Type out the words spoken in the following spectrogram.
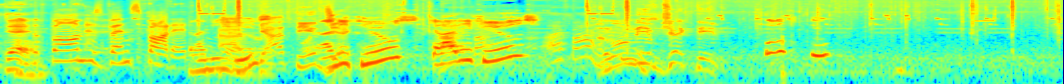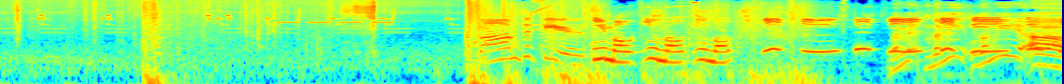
dead. The bomb has been spotted. Can I I defuse? got the Can I objective. defuse? Can I defuse? I found I'm on the objective. Thank you. Bomb defused. Emo, emo, emo. Let me, let me, let me, uh,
